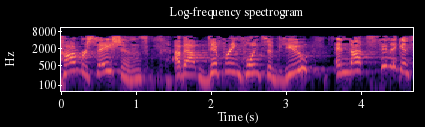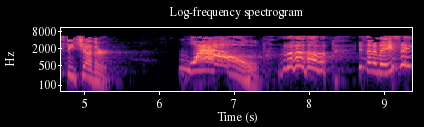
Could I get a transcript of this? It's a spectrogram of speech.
conversations about differing points of view and not sin against each other. Wow! Isn't that amazing?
